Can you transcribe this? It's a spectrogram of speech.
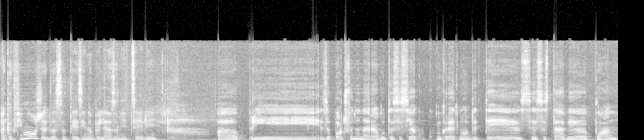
А какви може да са тези набелязани цели? А, при започване на работа с всяко конкретно дете се съставя план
